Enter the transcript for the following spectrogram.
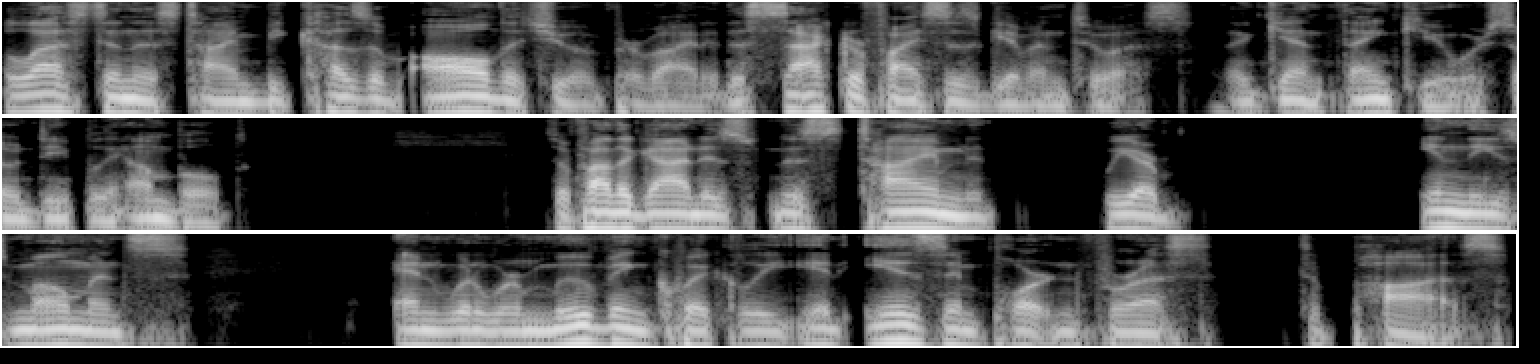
blessed in this time because of all that you have provided, the sacrifices given to us. Again, thank you. We're so deeply humbled. So, Father God, is this time that we are in these moments and when we're moving quickly, it is important for us to pause,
